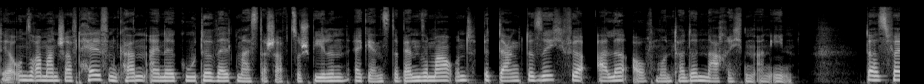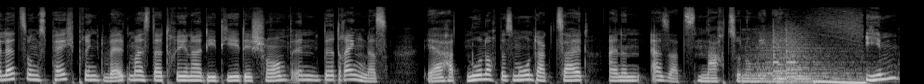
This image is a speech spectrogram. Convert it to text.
der unserer Mannschaft helfen kann, eine gute Weltmeisterschaft zu spielen, ergänzte Benzema und bedankte sich für alle aufmunternden Nachrichten an ihn. Das Verletzungspech bringt Weltmeistertrainer Didier Deschamps in Bedrängnis. Er hat nur noch bis Montag Zeit, einen Ersatz nachzunominieren. Ihm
